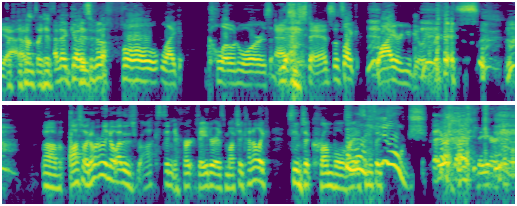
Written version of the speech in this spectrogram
Yeah, which that becomes was- like his. and then goes his- into the full like Clone Wars esque Yeah. stance. It's like, why are you doing this? Um, also, I don't really know why those rocks didn't hurt Vader as much. It kind of like seems to crumble They right as were soon as they. huge. Were- Vader, come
